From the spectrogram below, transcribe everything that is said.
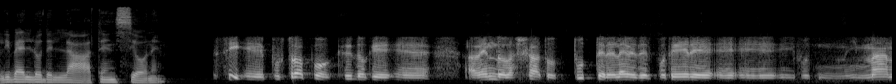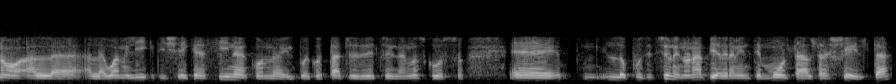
livello della tensione. Purtroppo credo che eh, avendo lasciato tutte le leve del potere eh, in mano al, alla Wami League di Sheikh Hasina con il boicottaggio delle elezioni dell'anno scorso, eh, l'opposizione non abbia veramente molta altra scelta.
